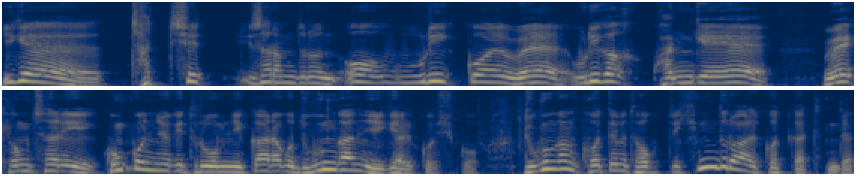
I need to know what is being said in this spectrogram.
이게 자칫 이 사람들은 어 우리 거에 왜 우리가 관계에 왜 경찰이 공권력이 들어옵니까라고 누군가는 얘기할 것이고 누군가는 그것 때문에 더욱더 힘들어할 것 같은데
